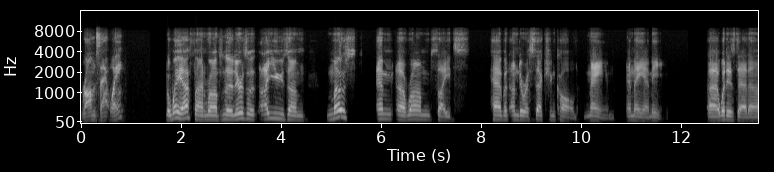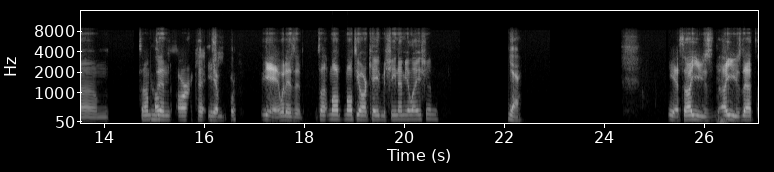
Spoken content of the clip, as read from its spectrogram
ROMs that way? The way I find ROMs, no, there's a. I use um most M uh, ROM sites have it under a section called MAME, M A M E. Uh, what is that? Um, something arcade. Yeah, yeah. What is it? Multi arcade machine emulation. Yeah. Yeah, so I use I use that to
